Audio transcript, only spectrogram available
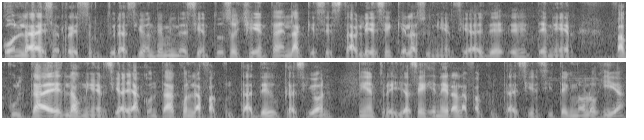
con la reestructuración de 1980 en la que se establece que las universidades deben tener facultades, la universidad ya contaba con la Facultad de Educación y entre ellas se genera la Facultad de Ciencia y Tecnología,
